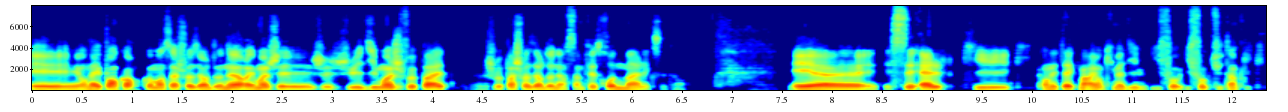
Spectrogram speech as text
Et on n'avait pas encore commencé à choisir le donneur. Et moi, je, lui ai dit, moi, je veux pas je veux pas choisir le donneur, ça me fait trop de mal, etc. Et, euh, et c'est elle qui, quand on était avec Marion, qui m'a dit, il faut, il faut que tu t'impliques.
